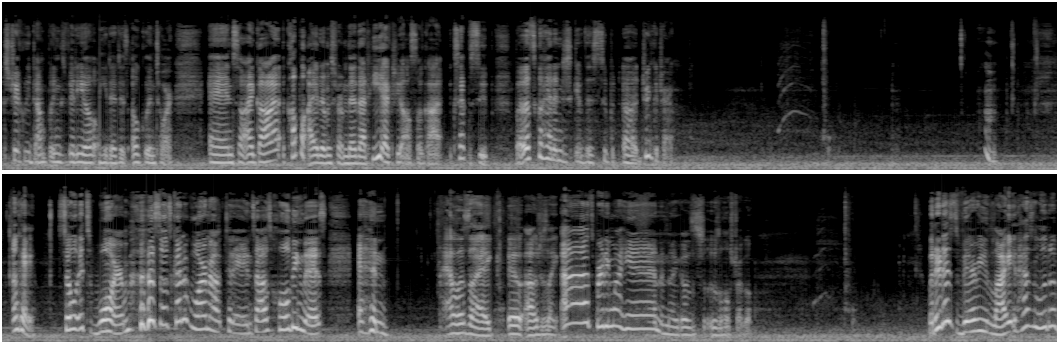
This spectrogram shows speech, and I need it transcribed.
Strictly Dumpling's video. He did his Oakland tour. And so I got a couple items from there that he actually also got, except the soup. But let's go ahead and just give this soup uh, drink a try. Hmm. Okay, so it's warm. so it's kind of warm out today. And so I was holding this and I was like, I was just like, ah, it's burning my hand. And then it was, it was a whole struggle but it is very light. It has a little,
